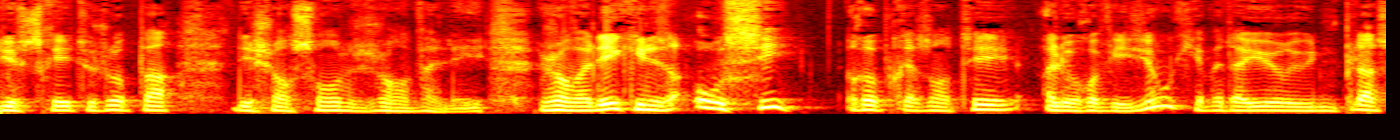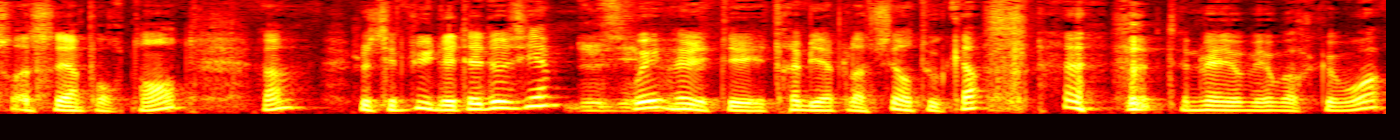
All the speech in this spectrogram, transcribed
illustré toujours par des chansons de Jean Vallée. Jean Vallée qui nous a aussi représenté à l'Eurovision, qui avait d'ailleurs eu une place assez importante. Hein, je sais plus, il était deuxième? Deuxième. Oui, il était très bien placé en tout cas. C'était une meilleure mémoire que moi.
